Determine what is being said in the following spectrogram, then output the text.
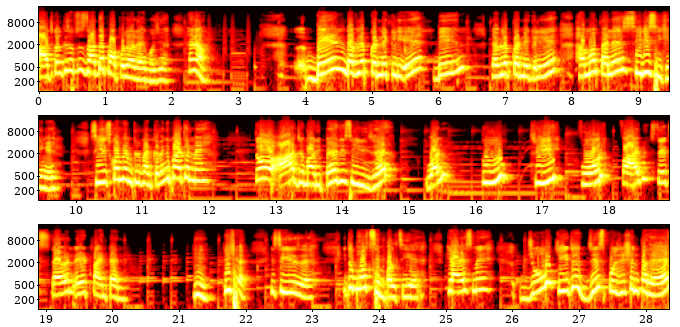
आजकल की सबसे ज़्यादा पॉपुलर लैंग्वेज है। है ना? बेन डेवलप करने के लिए बेन डेवलप करने के लिए हम पहले सीरीज़ सीखेंगे। सीरीज़ को हम इम्प्लीमेंट करेंगे पाइथन में। तो आज हमारी पहली सीरीज़ है। One two three four five six seven eight nine ten ठीक है? ये सीरीज़ है। ये तो बहुत सिंपल सी है। क्या है इसमें जो चीज़ जिस पोजीशन पर है,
